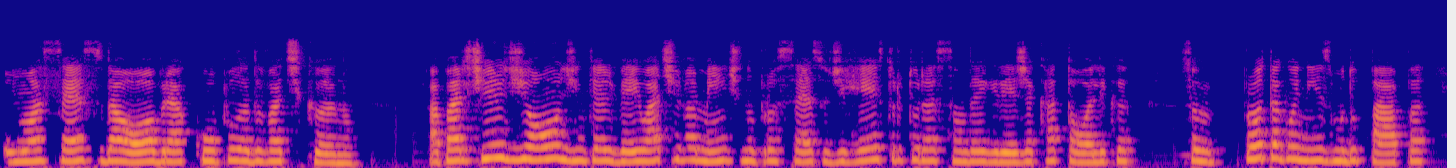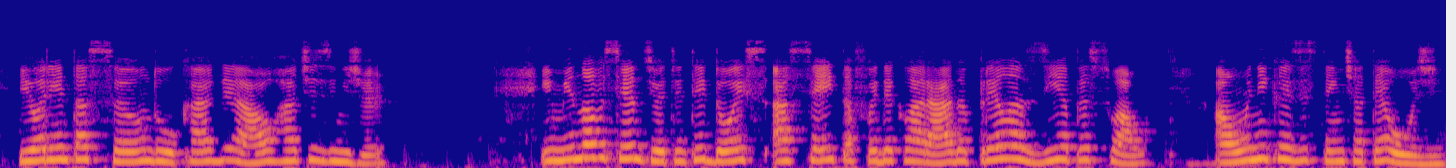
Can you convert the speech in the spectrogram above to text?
com o acesso da obra à cúpula do Vaticano, a partir de onde interveio ativamente no processo de reestruturação da Igreja Católica sob protagonismo do Papa e orientação do Cardeal Ratzinger. Em 1982, a seita foi declarada prelazia pessoal, a única existente até hoje,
